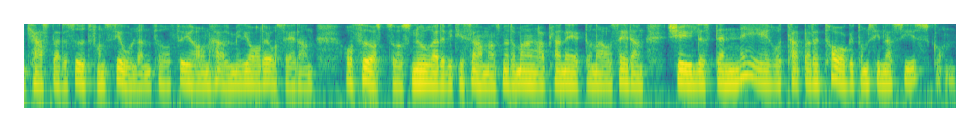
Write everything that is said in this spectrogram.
Solen kastades ut från solen för 4,5 miljarder år sedan. Och först så snurrade vi tillsammans med de andra planeterna och sedan kyldes den ner och tappade taget om sina syskon.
